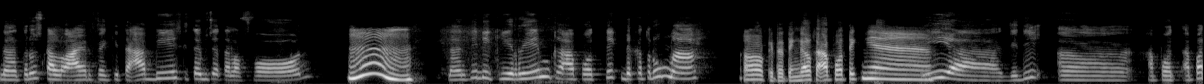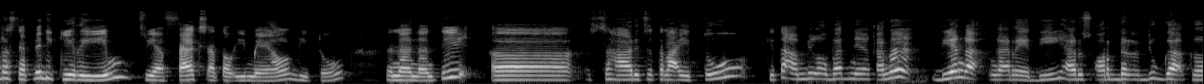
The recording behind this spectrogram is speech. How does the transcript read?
Nah, terus kalau ARV kita habis, kita bisa telepon. Hmm. Nanti dikirim ke apotek deket rumah. Oh, kita tinggal ke apoteknya. Iya, jadi eh, apa apa resepnya dikirim via fax atau email gitu. Nah nanti eh, sehari setelah itu kita ambil obatnya karena dia nggak nggak ready harus order juga ke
